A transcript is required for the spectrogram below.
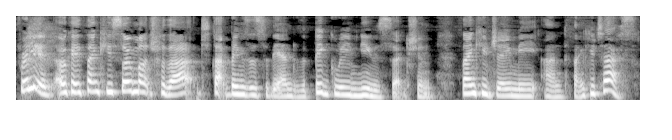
Brilliant. Okay, thank you so much for that. That brings us to the end of the Big Green News section. Thank you, Jamie, and thank you, Tess.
